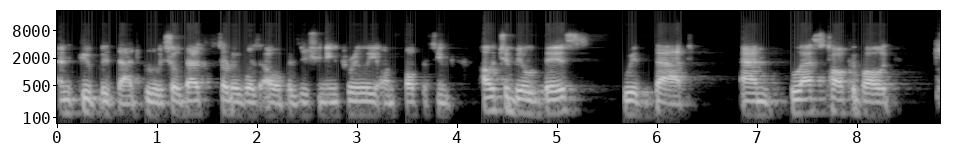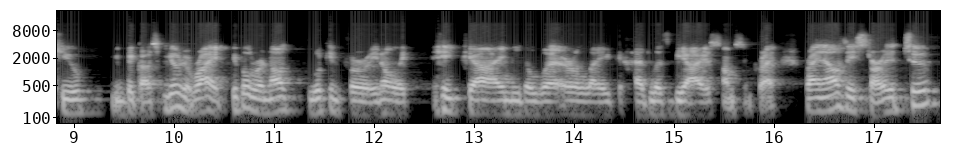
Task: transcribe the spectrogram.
and Cube is that glue. So that sort of was our positioning really on focusing how to build this with that. And let's talk about Cube because you're right. People were not looking for, you know, like API middleware, like headless BI or something, right? Right now they started to,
